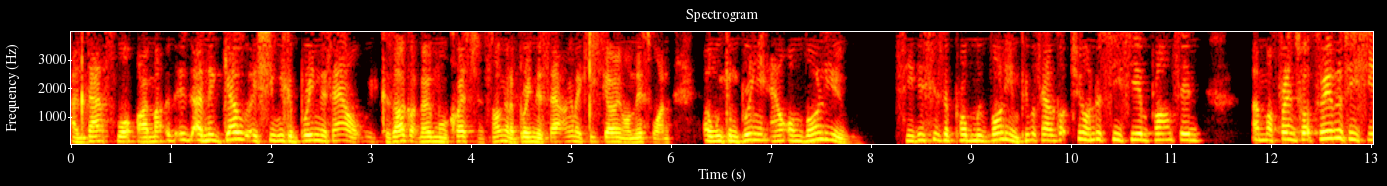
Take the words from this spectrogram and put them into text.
and that's what I'm. And it go. See, we could bring this out because I've got no more questions, so I'm going to bring this out. I'm going to keep going on this one, and we can bring it out on volume. See, this is the problem with volume. People say I've got 200 cc implants in, and my friend's got 300 cc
